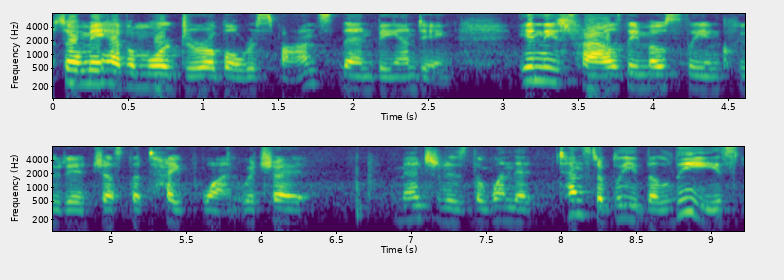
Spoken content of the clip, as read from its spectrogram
So it may have a more durable response than banding. In these trials, they mostly included just the type 1, which I mentioned is the one that tends to bleed the least,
